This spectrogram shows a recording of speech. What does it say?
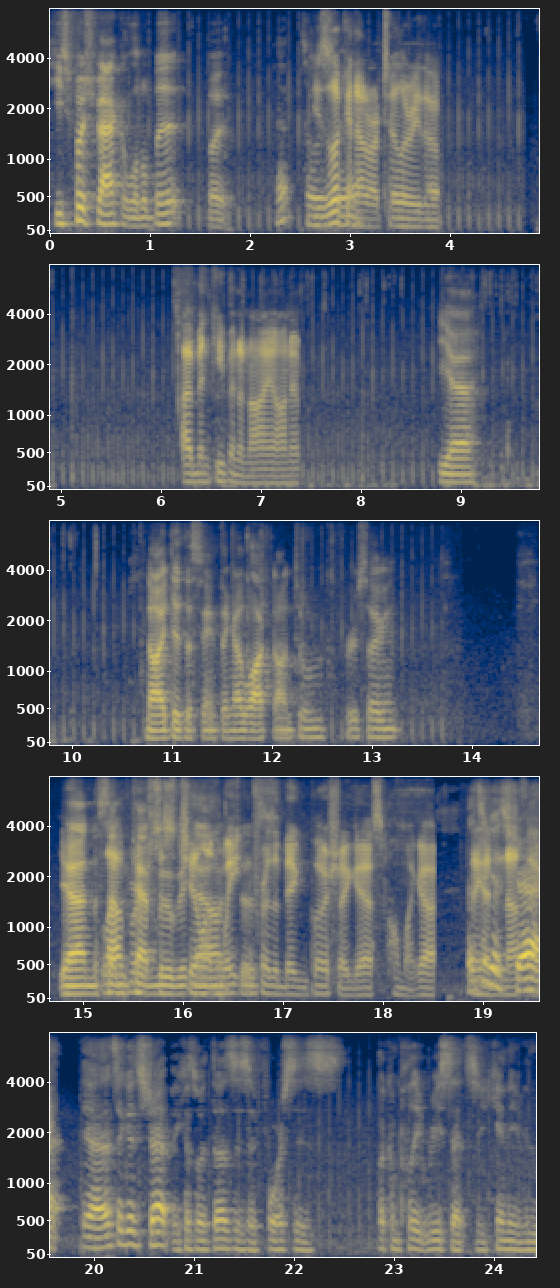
he's pushed back a little bit, but Yep, totally He's looking fair. at artillery though. I've been keeping an eye on him. Yeah. No, I did the same thing. I locked onto him for a second. Yeah, and the sun cap Loudbird's move just it chilling, now. waiting just- for the big push, I guess. Oh my god. That's they a good nothing. strat. Yeah, that's a good strat because what it does is it forces a complete reset, so you can't even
